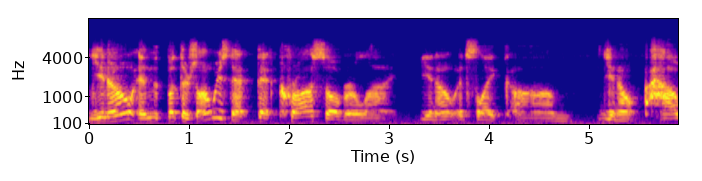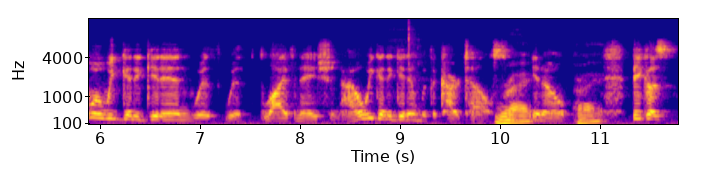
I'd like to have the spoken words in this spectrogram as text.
you know and but there's always that that crossover line you know it's like um you know how are we going to get in with with live nation how are we going to get in with the cartels Right. you know Right. because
